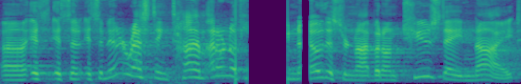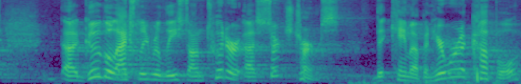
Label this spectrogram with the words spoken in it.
Uh, it's, it's, a, it's an interesting time. I don't know if you know this or not, but on Tuesday night, uh, Google actually released on Twitter uh, search terms that came up. And here were a couple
